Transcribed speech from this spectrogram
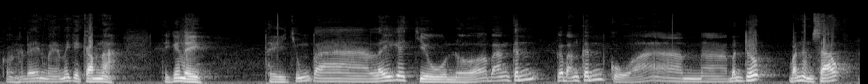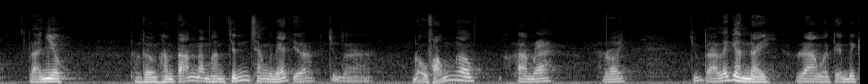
Còn đây mấy cây câm nè. Thì cái này, thì chúng ta lấy cái chiều nửa bán kính, cái bán kính của à, bánh trước, bánh 26 là nhiêu? Thường thường 28 5 29 cm vậy đó. Chúng ta độ phỏng không? Làm ra. Rồi, chúng ta lấy cái hình này ra ngoài tiệm BK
